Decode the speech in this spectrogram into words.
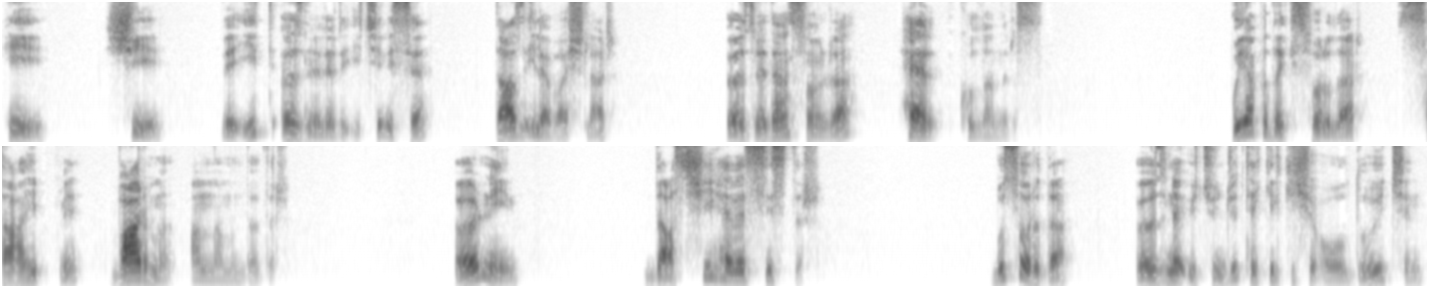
he, she ve it özneleri için ise does ile başlar. Özneden sonra have kullanırız. Bu yapıdaki sorular sahip mi, var mı anlamındadır. Örneğin, Does she have a sister? Bu soruda özne üçüncü tekil kişi olduğu için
